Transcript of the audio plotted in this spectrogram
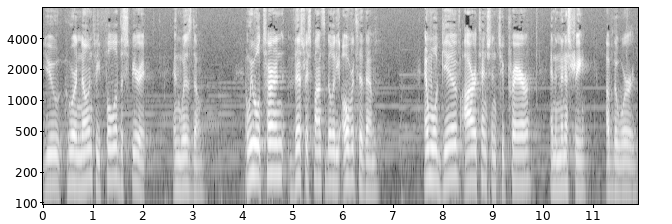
you who are known to be full of the Spirit and wisdom. And we will turn this responsibility over to them and we'll give our attention to prayer and the ministry of the word.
